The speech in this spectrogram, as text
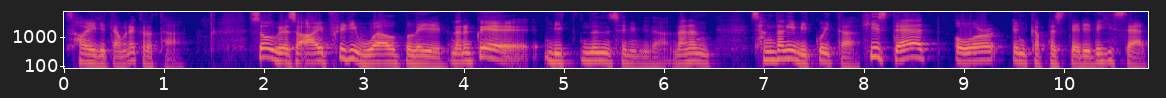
사회이기 때문에 그렇다. So 그래서 I pretty well believe 나는 꽤 믿는 셈입니다. 나는 상당히 믿고 있다. He's dead or incapacitated, he said.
